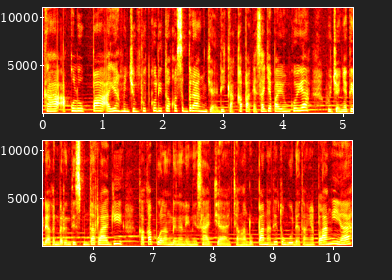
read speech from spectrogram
Kak, aku lupa ayah menjemputku di toko seberang. Jadi kakak pakai saja payungku ya. Hujannya tidak akan berhenti sebentar lagi. Kakak pulang dengan ini saja. Jangan lupa nanti tunggu datangnya pelangi ya.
